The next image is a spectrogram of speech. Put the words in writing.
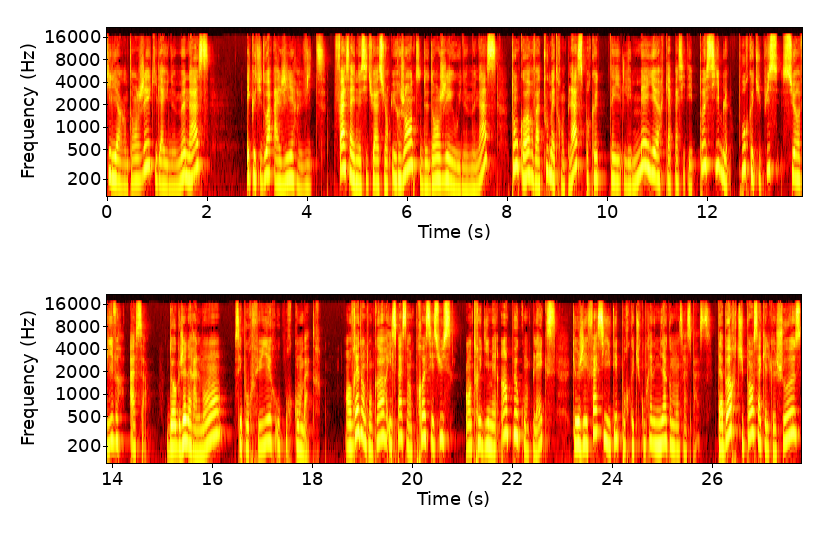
qu'il y a un danger, qu'il y a une menace et que tu dois agir vite. Face à une situation urgente de danger ou une menace, ton corps va tout mettre en place pour que tu aies les meilleures capacités possibles pour que tu puisses survivre à ça. Donc généralement, c'est pour fuir ou pour combattre. En vrai, dans ton corps, il se passe un processus entre guillemets un peu complexe que j'ai facilité pour que tu comprennes bien comment ça se passe. D'abord, tu penses à quelque chose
